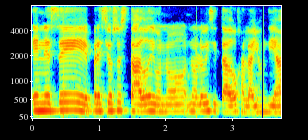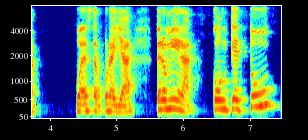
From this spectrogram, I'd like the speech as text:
en ese precioso estado. Digo, no, no lo he visitado, ojalá y un día pueda estar por allá. Pero mira, con que tú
